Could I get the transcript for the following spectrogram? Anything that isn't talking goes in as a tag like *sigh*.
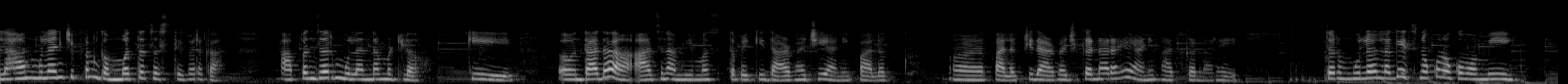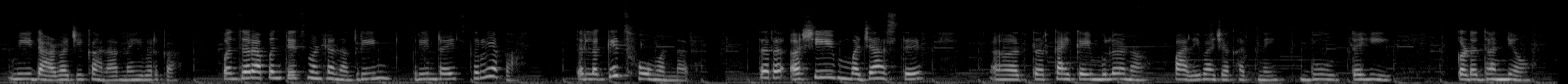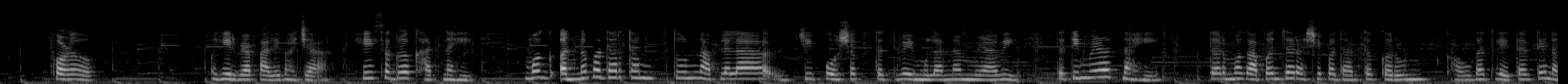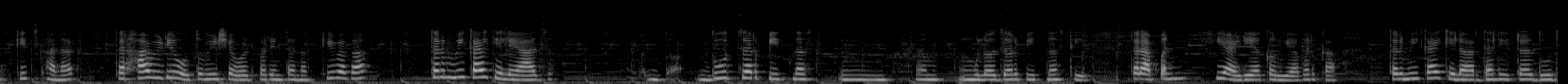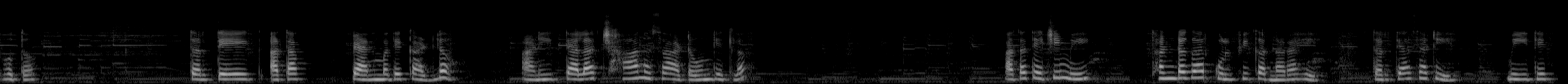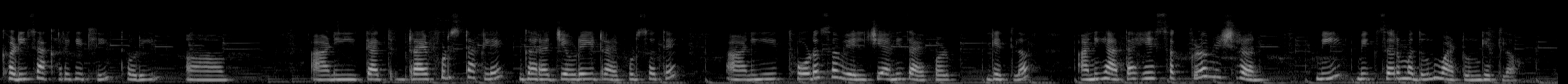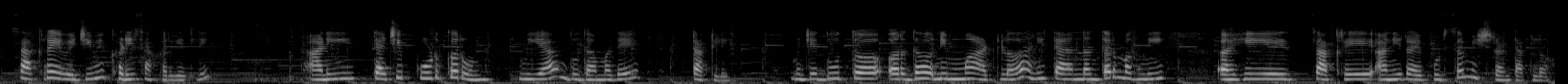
लहान मुलांची पण गंमतच असते बरं का. आपण जर मुलांना म्हटलं की दादा आज ना मी मस्तपैकी डाळ भाजी आणि पालक पालकची डाळ भाजी करणार आहे आणि भात करणार आहे. तर मुलं लगेच नको नको मम्मी मी डाळ भाजी खाणार नाही बरं का. पण जर आपण तेच म्हटलं ना ग्रीन ग्रीन राईस करूया का? तर लगेच हो म्हणणार. तर अशी मजा असते. तर काही काही मुलं ना पालेभाज्या खात नाही. दूध दही कडधान्य फळं हिरव्या पालेभाज्या हे सगळं खात नाही. मग अन्नपदार्थांतून आपल्याला जी पोषक तत्वे मुलांना मिळावी तर ती मिळत नाही. तर मग आपण जर असे पदार्थ करून खाऊ घातले तर ते नक्कीच खाणार. तर हा व्हिडिओ तुम्ही शेवटपर्यंत नक्की बघा. तर मी काय केले आज? दूध जर पित नस मुलं जर पित नसतील तर आपण ही आयडिया करूया बरं का? तर मी काय केलं? अर्धा लिटर दूध होतं. तर ते आता पॅनमध्ये काढलं आणि त्याला छान असं आटवून घेतलं. आता त्याची मी थंडगार कुल्फी करणार आहे. तर त्यासाठी मी इथे खडी साखर घेतली थोडी आणि त्यात ड्रायफ्रूट्स टाकले. घरात जेवढेही ड्रायफ्रूट्स होते आणि थोडंसं वेलची आणि जायफळ घेतलं. आणि आता हे सगळं मिश्रण मी मिक्सरमधून वाटून घेतलं. साखरेऐवजी मी खडी साखर घेतली आणि त्याची पूड करून मी या दुधामध्ये टाकली. म्हणजे दूध अर्ध निम्म आटलं आणि त्यानंतर मग मी ही हे साखरे आणि ड्रायफ्रूटचं मिश्रण टाकलं.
